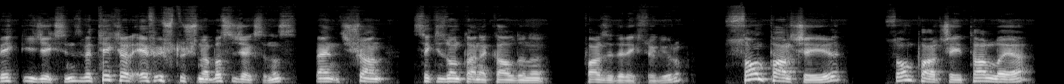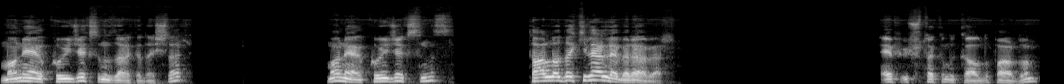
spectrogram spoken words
bekleyeceksiniz ve tekrar F3 tuşuna basacaksınız. Ben şu an 8-10 tane kaldığını farz ederek söylüyorum. Son parçayı son parçayı tarlaya manuel koyacaksınız arkadaşlar. Manuel koyacaksınız. Tarladakilerle beraber. F3 takılı kaldı pardon.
